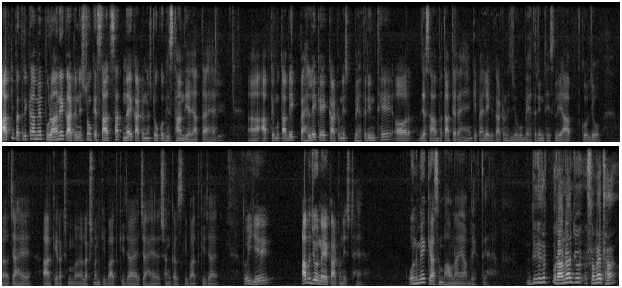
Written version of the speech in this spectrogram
आपकी पत्रिका में पुराने कार्टूनिस्टों के साथ साथ नए कार्टूनिस्टों को भी स्थान दिया जाता है। आपके मुताबिक पहले के कार्टूनिस्ट बेहतरीन थे और जैसा आप बताते रहे हैं कि पहले के कार्टूनिस्ट जो वो बेहतरीन थे इसलिए आपको जो चाहे आर के लक्ष्मण की बात की जाए चाहे शंकर्स की बात की जाए तो ये अब जो नए कार्टूनिस्ट हैं उनमें क्या संभावनाएँ आप देखते हैं? देखिए सर पुराना जो समय था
